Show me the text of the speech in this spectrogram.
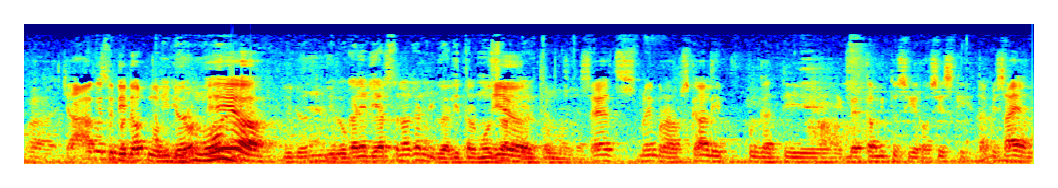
wah jago itu di Dortmund. Di Dortmund. Iya. Di Dortmund. Julukannya di Arsenal kan juga Little Mozart Iya, kan? itu. saya sebenarnya berharap sekali pengganti Bergkamp itu si Rosiski, tapi sayang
